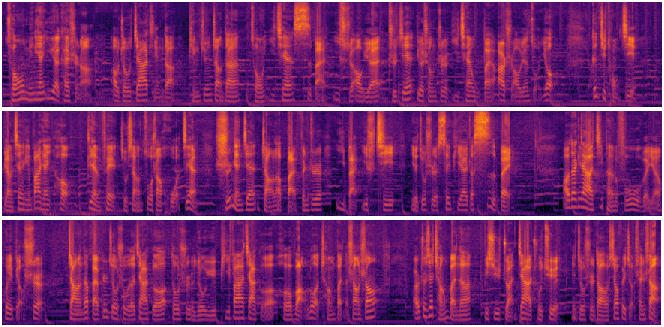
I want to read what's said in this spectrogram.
从明年一月开始呢，澳洲家庭的平均账单从一千四百一十澳元直接跃升至一千五百二十澳元左右。根据统计，两千零八年以后。电费就像坐上火箭，十年间涨了百分之一百一十七，也就是 CPI 的四倍。澳大利亚基本服务委员会表示，涨的百分之九十五的价格都是由于批发价格和网络成本的上升，而这些成本呢必须转嫁出去，也就是到消费者身上。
